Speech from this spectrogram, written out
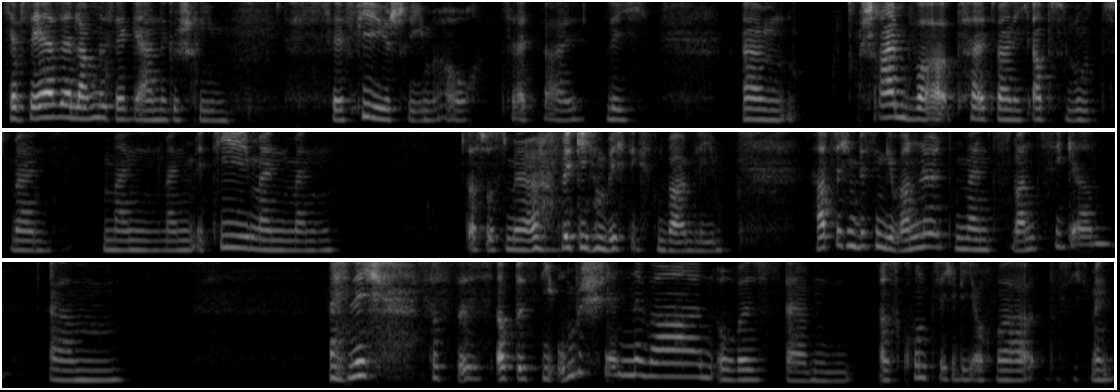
ich habe sehr, sehr lange, sehr gerne geschrieben. Sehr viel geschrieben auch, zeitweilig. Ähm, Schreiben war zeitweilig absolut mein, mein, mein Metier, mein, mein, das, was mir wirklich am wichtigsten war im Leben. Hat sich ein bisschen gewandelt in meinen 20ern. Ähm, weiß nicht, was das, ob es die Umstände waren, ob es ähm, aus Grund sicherlich auch war, dass ich mein,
